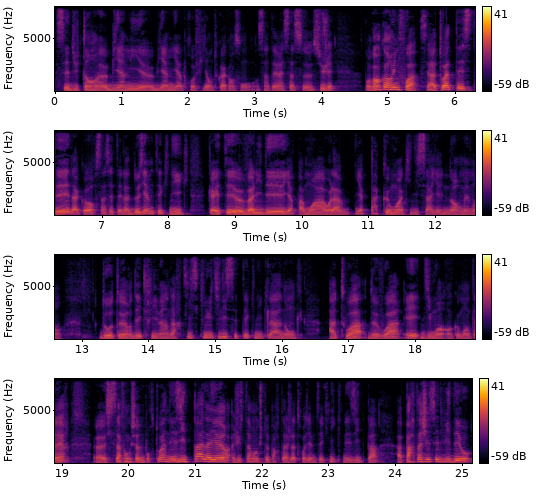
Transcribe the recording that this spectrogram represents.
c'est du temps euh, bien mis, euh, bien mis à profit, en tout cas quand on s'intéresse à ce sujet. Donc encore une fois, c'est à toi de tester, d'accord? Ça c'était la deuxième technique qui a été euh, validée, il n'y a pas moi, voilà, il n'y a pas que moi qui dis ça, il y a énormément d'auteurs, d'écrivains, d'artistes qui utilisent cette technique-là, donc à toi de voir et dis-moi en commentaire euh, si ça fonctionne pour toi. N'hésite pas d'ailleurs, juste avant que je te partage la troisième technique, n'hésite pas à partager cette vidéo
